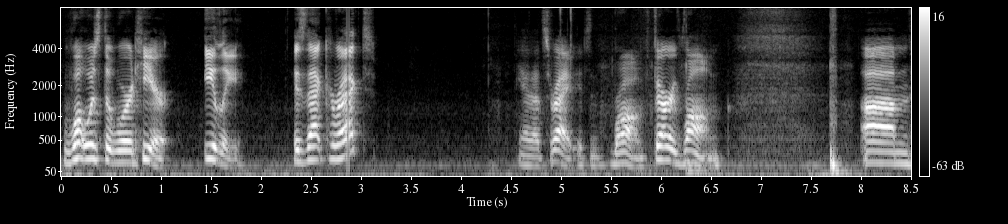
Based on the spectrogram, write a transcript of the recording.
What was the word here? Ili. Is that correct? Yeah, that's right. It's wrong. Very wrong. Um,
